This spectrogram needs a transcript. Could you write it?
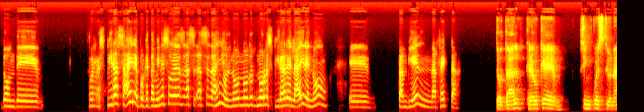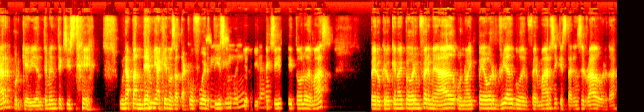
donde pues respiras aire, porque también eso es, hace, hace daño, no, no, no, respirar el aire, ¿no? Eh, también afecta. Total, creo que sin cuestionar, porque evidentemente existe una pandemia que nos atacó fuertísimo, sí, sí, y el claro. existe y todo lo demás, pero creo que no hay peor enfermedad o no hay peor riesgo de enfermarse que estar encerrado, ¿verdad?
